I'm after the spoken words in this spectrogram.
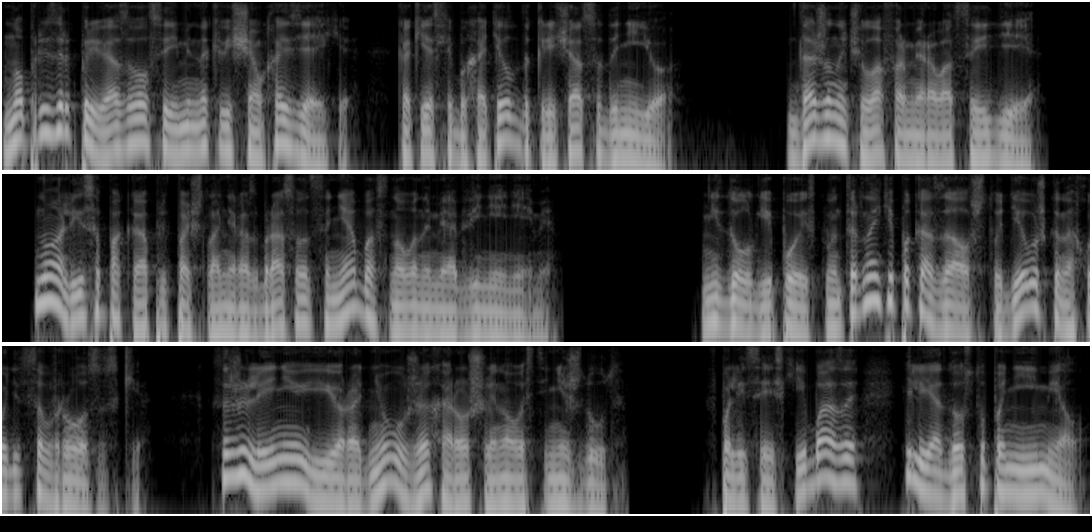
Но призрак привязывался именно к вещам хозяйки, как если бы хотел докричаться до нее. Даже начала формироваться идея. Но Алиса пока предпочла не разбрасываться необоснованными обвинениями. Недолгий поиск в интернете показал, что девушка находится в розыске. К сожалению, ее родню уже хорошие новости не ждут. В полицейские базы Илья доступа не имел.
